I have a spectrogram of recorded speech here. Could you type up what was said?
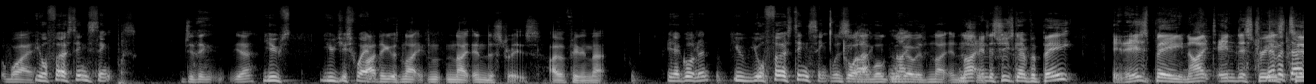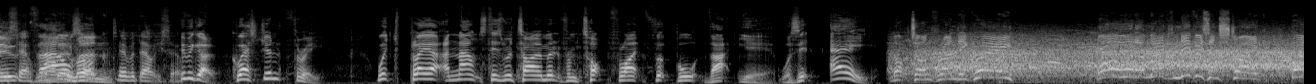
Why? Your first instincts. Do you think? Yeah. You you just went. I think it was Knight Knight Industries. I have a feeling that. Yeah, go on then. You, your first instinct was Go on, like, then, we'll, we'll knight- go with Knight Industries. Knight Industries going for B. It is B. Knight Industries Never doubt yourself, Mark. Never doubt yourself. Here we go. Question three. Which player announced his retirement from top flight football that year? Was it A? Knocked on for Andy Gray. Oh, what a magnificent strike by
